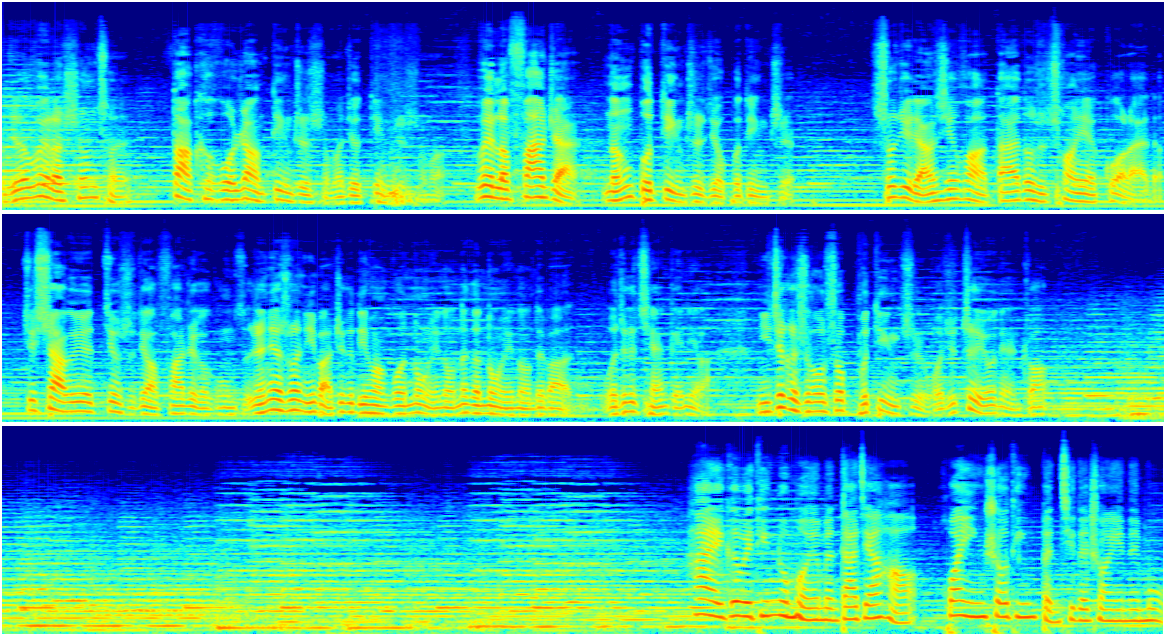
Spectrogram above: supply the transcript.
我觉得为了生存，大客户让定制什么就定制什么；为了发展，能不定制就不定制。说句良心话，大家都是创业过来的，就下个月就是要发这个工资。人家说你把这个地方给我弄一弄，那个弄一弄，对吧？我这个钱给你了，你这个时候说不定制，我觉得这有点装。嗨，各位听众朋友们，大家好，欢迎收听本期的创业内幕，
